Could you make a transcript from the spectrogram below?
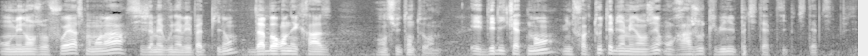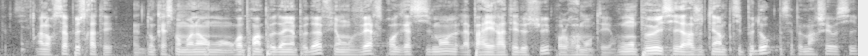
on mélange au fouet à ce moment-là, si jamais vous n'avez pas de pilon. D'abord, on écrase, Ensuite, on tourne. Et délicatement, une fois que tout est bien mélangé, on rajoute l'huile petit à petit, petit à petit, petit à petit. Alors ça peut se rater. Donc à ce moment-là, on reprend un peu d'ail, un peu d'œuf et on verse progressivement l'appareil raté dessus pour le remonter. Ou on peut essayer de rajouter un petit peu d'eau, ça peut marcher aussi.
